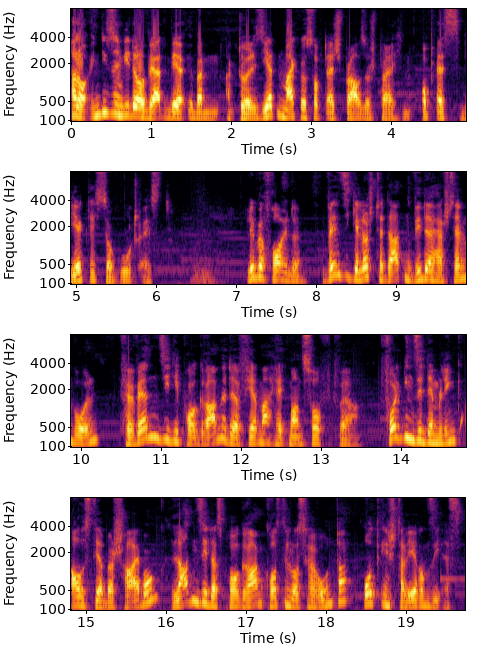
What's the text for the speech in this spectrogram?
Hallo, in diesem Video werden wir über den aktualisierten Microsoft Edge Browser sprechen, ob es wirklich so gut ist. Liebe Freunde, wenn Sie gelöschte Daten wiederherstellen wollen, verwenden Sie die Programme der Firma Hetman Software. Folgen Sie dem Link aus der Beschreibung, laden Sie das Programm kostenlos herunter und installieren Sie es.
